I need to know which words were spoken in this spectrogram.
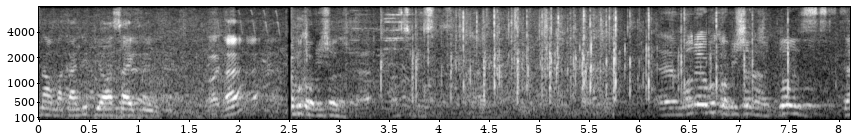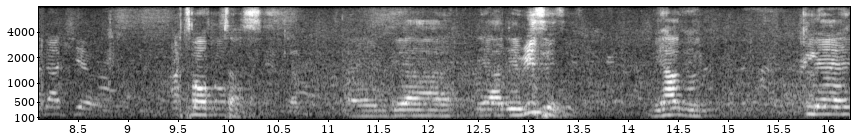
now, I can leave your side. Huh? Honorable Commissioner. Um, Honorable Commissioner, those gathered here are ATMA officers. Um, they are they are the reason we have a clear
